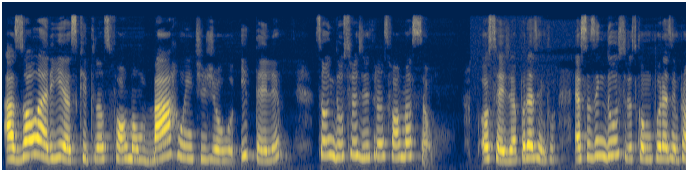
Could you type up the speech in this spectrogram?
as olarias, que transformam barro em tijolo e telha, são indústrias de transformação. Ou seja, por exemplo, essas indústrias, como por exemplo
